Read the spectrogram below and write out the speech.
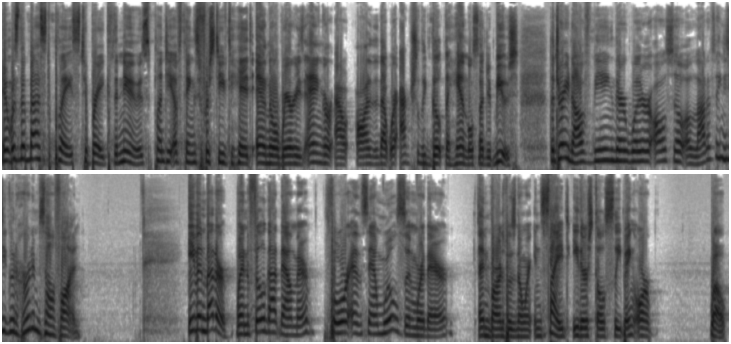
It was the best place to break the news. Plenty of things for Steve to hit and or wear his anger out on that were actually built to handle such abuse. The trade-off being there were also a lot of things he could hurt himself on. Even better, when Phil got down there, Thor and Sam Wilson were there, and Barnes was nowhere in sight, either still sleeping or, well,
